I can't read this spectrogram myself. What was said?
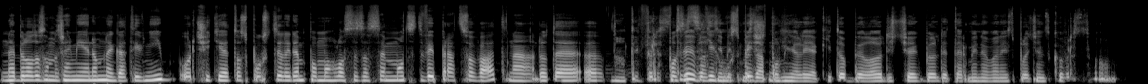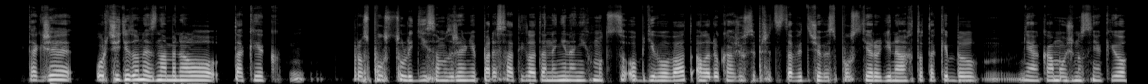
nebylo to samozřejmě jenom negativní. Určitě to spousty lidem pomohlo se zase moc vypracovat na, do té uh, No ty vrstvy vlastně my jsme zapomněli, jaký to bylo, když člověk byl determinovaný společenskou vrstvou. Takže určitě to neznamenalo tak, jak pro spoustu lidí samozřejmě 50. leta není na nich moc co obdivovat, ale dokážu si představit, že ve spoustě rodinách to taky byl nějaká možnost nějakého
